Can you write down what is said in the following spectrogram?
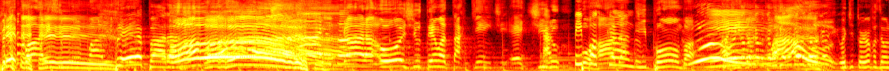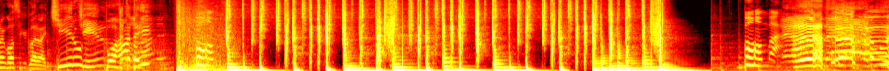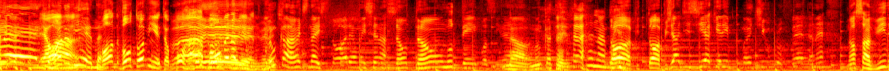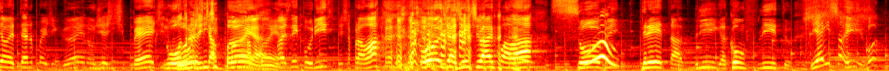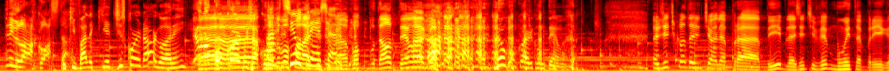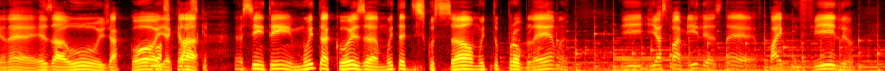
Preparem-se, preparem-se. Prepara! Cara, hoje o tema tá quente, é tiro, Tá pipocando. porrada e bomba. Ei. Calma, calma, calma, calma, calma, calma, calma. O editor vai fazer um negócio aqui agora, vai. Tiro, Tiro, porrada aí. Bom, bomba. É roda uma- a vinheta. Voltou a vinheta. Porrada, bomba é na vinheta. Nunca antes na história uma encenação tão no tempo assim, né? Não, nunca teve. Top, top. Já dizia aquele antigo profeta, né? Nossa vida é um eterno perde-ganha. Num dia a gente perde, No outro a gente apanha. apanha. Mas nem por isso, deixa pra lá. Hoje a gente vai falar sobre treta, briga, conflito. E é isso aí, Rodrigo Dalla Costa. O que vale aqui é discordar agora, hein? Eu não concordo já com Eu não vou falar disso, não. Vou mudar o tema agora. Não concordo com o tema. A gente, quando a gente olha pra Bíblia, a gente vê muita briga, né? Esaú, Jacó e aquela. clássica. Assim, tem muita coisa, muita discussão, muito problema. E, e as famílias, né? Pai com filho,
